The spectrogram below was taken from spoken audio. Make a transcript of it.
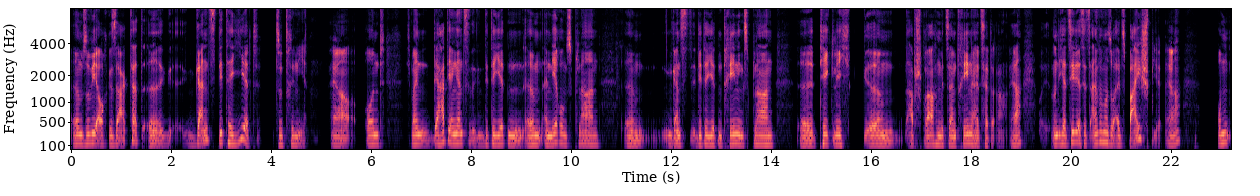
ähm, so wie er auch gesagt hat, äh, ganz detailliert zu trainieren. Ja, und ich meine, der hat ja einen ganz detaillierten ähm, Ernährungsplan, ähm, einen ganz detaillierten Trainingsplan, äh, täglich ähm, Absprachen mit seinem Trainer etc. Ja, und ich erzähle das jetzt einfach mal so als Beispiel, ja, um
